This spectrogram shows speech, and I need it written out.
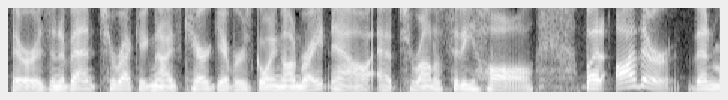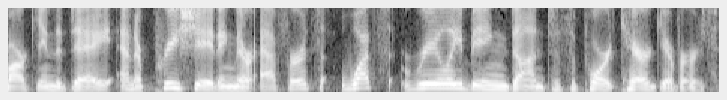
There is an event to recognize caregivers going on right now at Toronto City Hall. But other than marking the day and appreciating their efforts, what's really being done to support caregivers?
